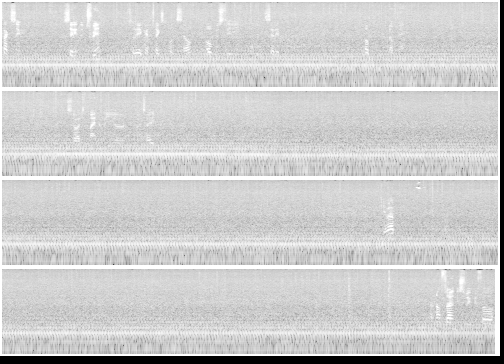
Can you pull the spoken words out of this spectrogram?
practicing setting the trim, so the aircraft takes it on itself. Obviously, I didn't set it up up there. So I had to manually uh, rotate. Give up. Flown this route before.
